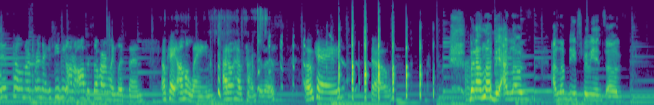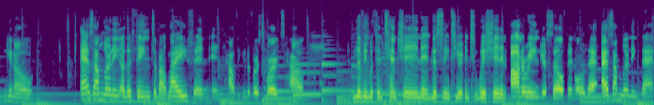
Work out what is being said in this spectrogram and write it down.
just telling my friend that she'd be on the office so hard. I'm like, listen, okay, I'm a lame. I don't have time for this. Okay. So but um, I love it. I love I love the experience of, you know, as I'm learning other things about life and and how the universe works, how living with intention and listening to your intuition and honoring yourself and all that. As I'm learning that,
